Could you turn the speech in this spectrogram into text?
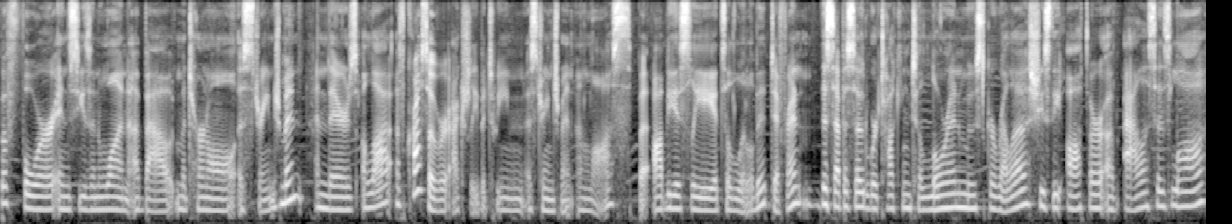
before in season one about maternal estrangement, and there's a lot of crossover actually between estrangement and loss, but obviously it's a little bit different. This episode, we're talking to Lauren Muscarella. She's the author of Alice's Law,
